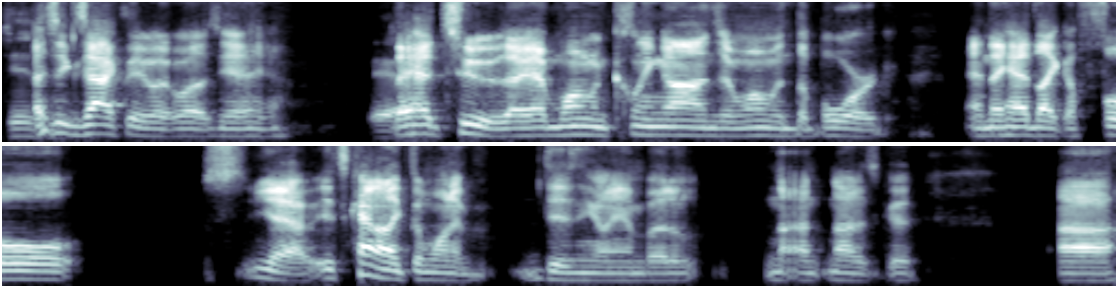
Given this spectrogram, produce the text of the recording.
Disney. that's exactly what it was. Yeah, yeah. Yeah. They had two. They had one with Klingons and one with the Borg, and they had like a full. Yeah, it's kind of like the one at Disneyland, but not not as good. Uh,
